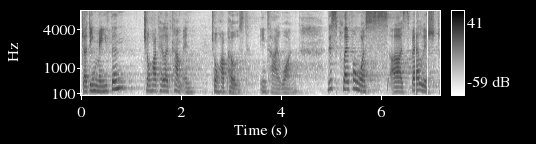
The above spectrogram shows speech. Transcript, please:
Jardine Matheson, Chunghwa Telecom, and Chunghwa Post in Taiwan. This platform was uh, established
